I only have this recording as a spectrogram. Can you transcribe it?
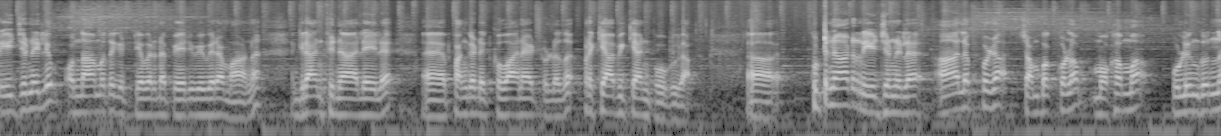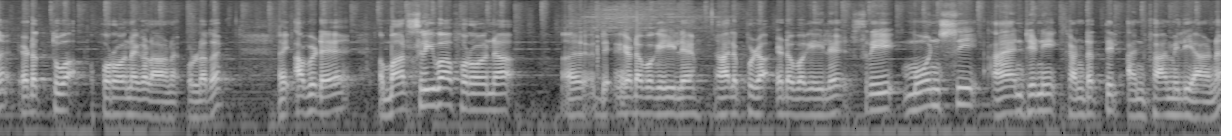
റീജിയണിലും ഒന്നാമത് കിട്ടിയവരുടെ പേര് വിവരമാണ് ഗ്രാൻഡ് ഫിനാലയിൽ പങ്കെടുക്കുവാനായിട്ടുള്ളത് പ്രഖ്യാപിക്കാൻ പോകുക. കുട്ടനാട് റീജിയണിൽ ആലപ്പുഴ ചമ്പക്കുളം മുഹമ്മ പുളിങ്കുന്ന് എടത്തുവ ഫൊറോനകളാണ് ഉള്ളത്. അവിടെ മാർസ്ലീവ ഫൊറോന ഇടവകയിലെ ആലപ്പുഴ ഇടവകയിലെ ശ്രീ മോൻസി ആന്റണി കണ്ടത്തിൽ ആൻഡ് ഫാമിലിയാണ്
